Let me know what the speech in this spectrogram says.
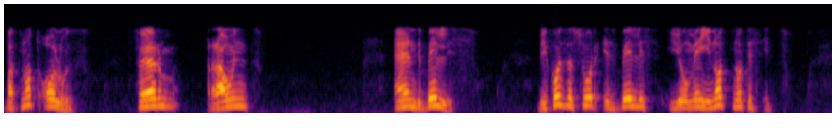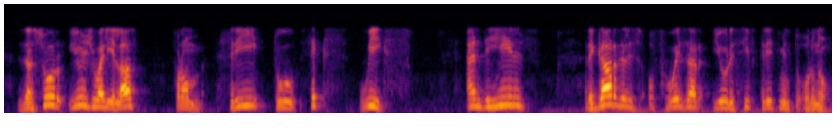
but not always, firm, round, and painless. Because the sore is painless, you may not notice it. The sore usually lasts from 3 to 6 weeks and heals regardless of whether you receive treatment or no.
